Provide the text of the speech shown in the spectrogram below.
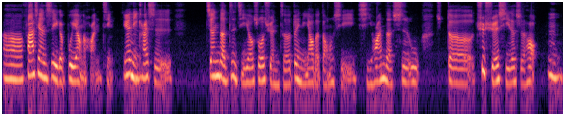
呃发现是一个不一样的环境，因为你嗯开始真的自己有所选择，对你要的东西、喜欢的事物的去学习的时候，嗯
